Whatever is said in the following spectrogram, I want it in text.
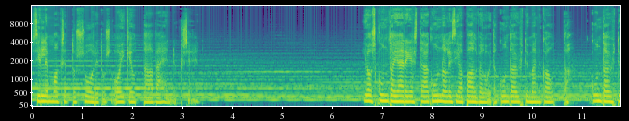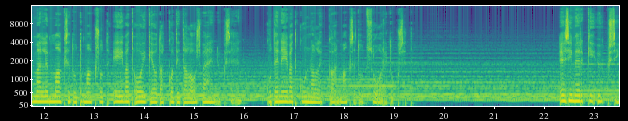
sille maksettu suoritus oikeuttaa vähennykseen. Jos kunta järjestää kunnallisia palveluita kuntayhtymän kautta, kuntayhtymälle maksetut maksut eivät oikeuta kotitalousvähennykseen, kuten eivät kunnallekaan maksetut suoritukset. Esimerkki 1.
